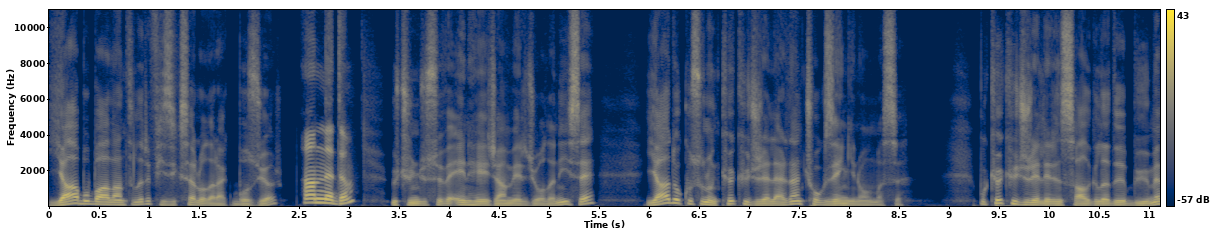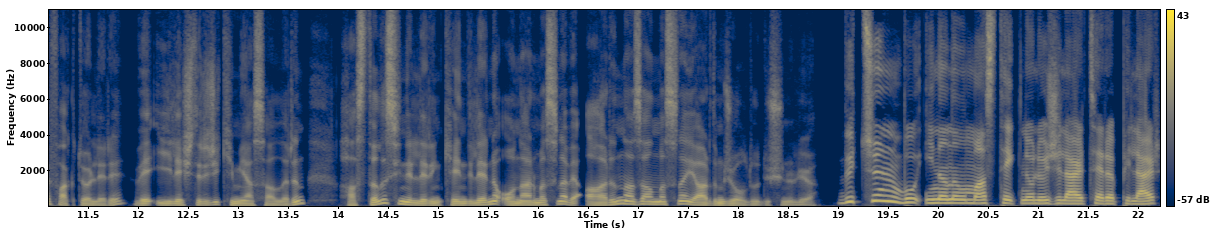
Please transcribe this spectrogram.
Yağ bu bağlantıları fiziksel olarak bozuyor. Anladım. Üçüncüsü ve en heyecan verici olanı ise yağ dokusunun kök hücrelerden çok zengin olması. Bu kök hücrelerin salgıladığı büyüme faktörleri ve iyileştirici kimyasalların hastalı sinirlerin kendilerini onarmasına ve ağrının azalmasına yardımcı olduğu düşünülüyor. Bütün bu inanılmaz teknolojiler, terapiler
